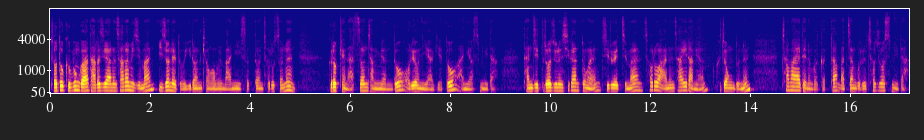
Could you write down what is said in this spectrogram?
저도 그분과 다르지 않은 사람이지만 이전에도 이런 경험을 많이 있었던 저로서는 그렇게 낯선 장면도 어려운 이야기도 아니었습니다. 단지 들어주는 시간 동안 지루했지만 서로 아는 사이라면 그 정도는 참아야 되는 것 같아 맞장구를 쳐주었습니다.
